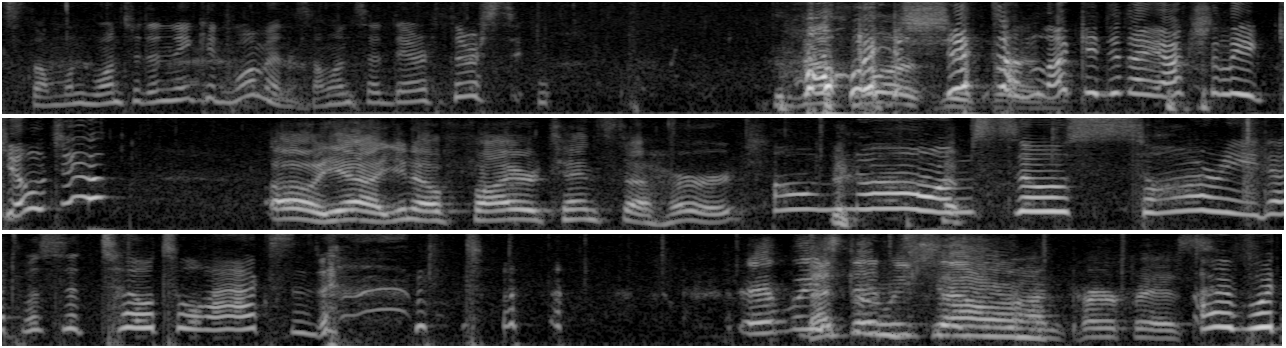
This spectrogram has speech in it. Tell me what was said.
someone wanted a naked woman. Someone said they're thirsty. that Holy shit, unlucky, did I actually kill you? oh yeah, you know, fire tends to hurt. Oh no, I'm so sorry. That was a total accident. At least when didn't we killed sound- on purpose. I would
